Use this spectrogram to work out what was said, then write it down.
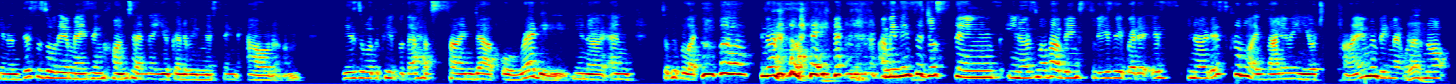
you know, this is all the amazing content that you're going to be missing out on. These are all the people that have signed up already, you know, and so people are like, oh, you know, like, I mean, these are just things, you know, it's not about being sleazy, but it is, you know, it is kind of like valuing your time and being like, well, yeah. I'm not,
